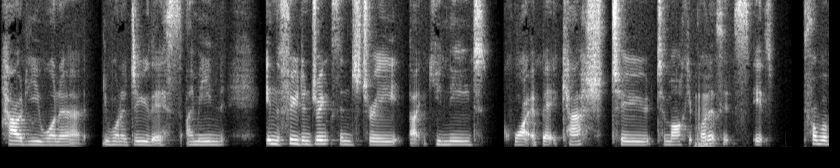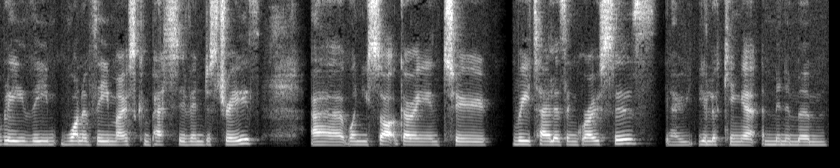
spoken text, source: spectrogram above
how do you want to you want to do this. I mean, in the food and drinks industry, like you need quite a bit of cash to to market mm. products. It's it's probably the one of the most competitive industries. Uh, when you start going into retailers and grocers, you know, you're looking at a minimum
